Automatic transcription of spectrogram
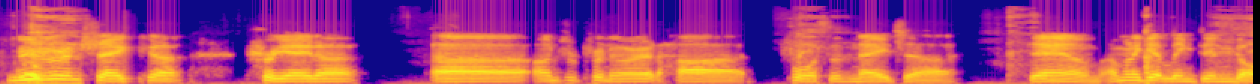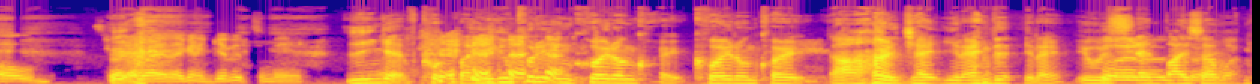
Mover and shaker, creator, uh, entrepreneur at heart, force of nature. Damn, I'm gonna get LinkedIn gold straight yeah. away. They're going to give it to me. You can get, but you can put it in quote unquote, quote unquote. Uh, you know, the, you know, it was quote said by someone.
